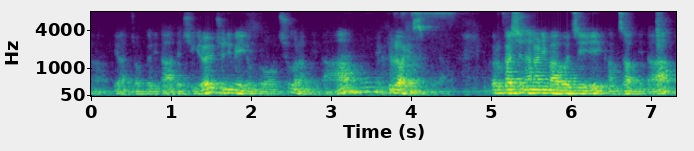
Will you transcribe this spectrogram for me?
어, 귀한 종들이 다 되시기를 주님의 이름으로 축원합니다. 네, 기도하겠습니다. 거룩하신 하나님 아버지 감사합니다.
